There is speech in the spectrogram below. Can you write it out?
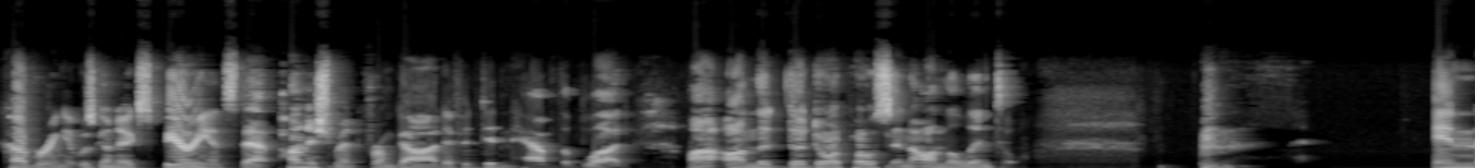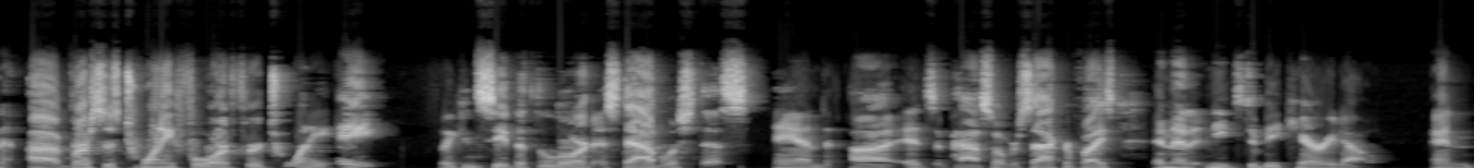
covering. It was going to experience that punishment from God if it didn't have the blood uh, on the, the doorpost and on the lintel. In uh, verses 24 through 28, we can see that the Lord established this, and uh, it's a Passover sacrifice, and that it needs to be carried out and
